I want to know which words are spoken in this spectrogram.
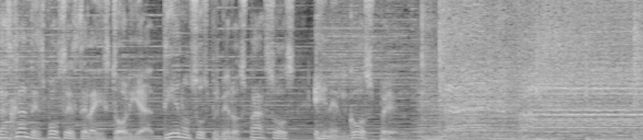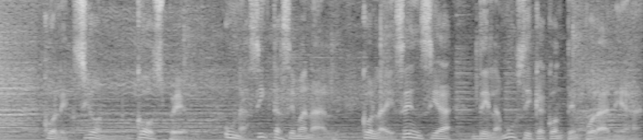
Las grandes voces de la historia dieron sus primeros pasos en el gospel. Colección Gospel, una cita semanal con la esencia de la música contemporánea.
